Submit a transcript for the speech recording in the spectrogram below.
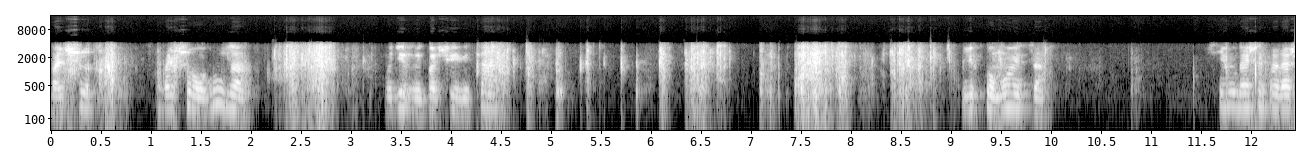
больших, большого груза, выдерживает большие веса, легко моется. Всем удачных продаж!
